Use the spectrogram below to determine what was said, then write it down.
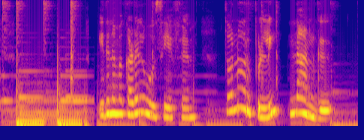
இது நம்ம கடல் ஓசிஎஃப்எம் தொண்ணூறு புள்ளி நான்கு.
